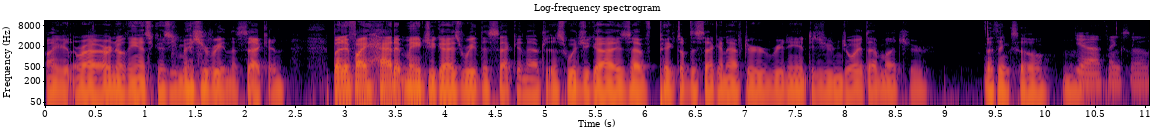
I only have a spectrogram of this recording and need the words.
I I already know the answer because you made you read in the second. But if I had it made you guys read the second after this, would you guys have picked up the second after reading it? Did you enjoy it that much, or? I think so. Mm. Yeah, I think so.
